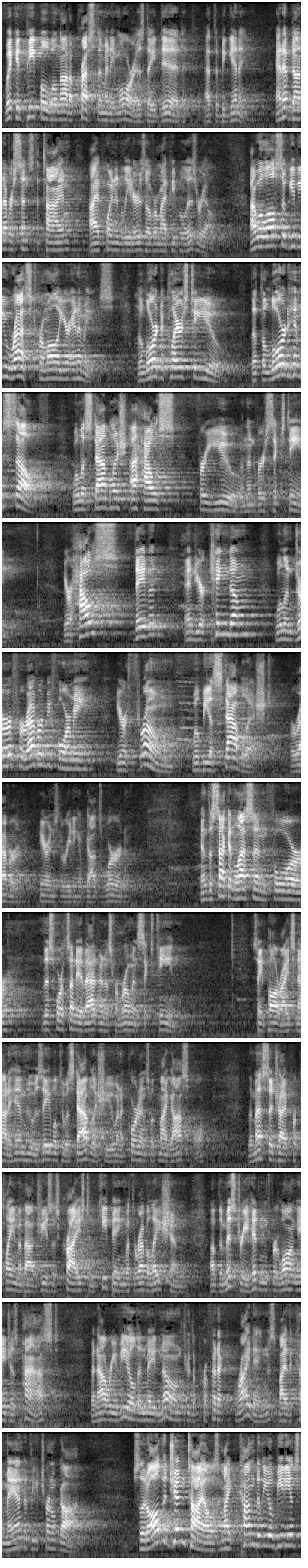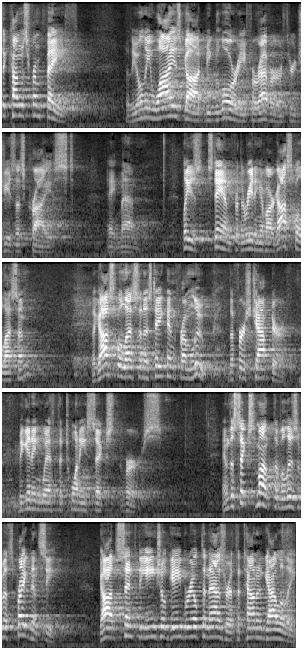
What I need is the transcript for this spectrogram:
Wicked people will not oppress them anymore as they did at the beginning, and have done ever since the time I appointed leaders over my people Israel. I will also give you rest from all your enemies. The Lord declares to you that the Lord Himself will establish a house for you. And then verse 16. Your house, David, and your kingdom will endure forever before me. Your throne will be established forever. Here ends the reading of God's word. And the second lesson for this fourth Sunday of Advent is from Romans 16. St. Paul writes, Now to him who is able to establish you in accordance with my gospel, the message I proclaim about Jesus Christ in keeping with the revelation of the mystery hidden for long ages past but now revealed and made known through the prophetic writings by the command of the eternal God, so that all the Gentiles might come to the obedience that comes from faith. To the only wise God be glory forever through Jesus Christ. Amen. Please stand for the reading of our gospel lesson. The gospel lesson is taken from Luke, the first chapter, beginning with the 26th verse. In the sixth month of Elizabeth's pregnancy, God sent the angel Gabriel to Nazareth, a town in Galilee,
